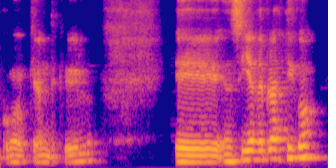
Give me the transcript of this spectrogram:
como quieran describirlo, eh, en sillas de plástico,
